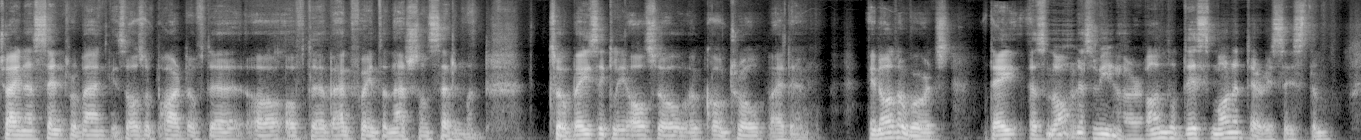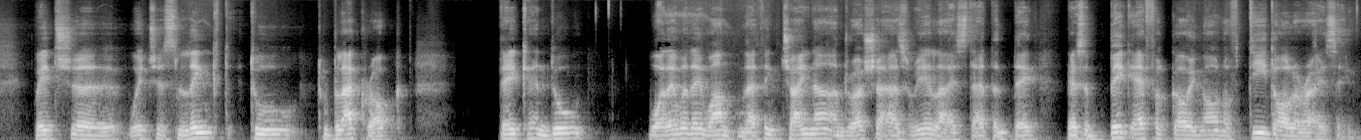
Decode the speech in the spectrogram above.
China's central bank is also part of the of the Bank for International Settlement. So basically, also uh, controlled by them. In other words, they, as long as we are under this monetary system, which uh, which is linked to to BlackRock, they can do whatever they want. And I think China and Russia has realized that, and they, there's a big effort going on of de-dollarizing,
